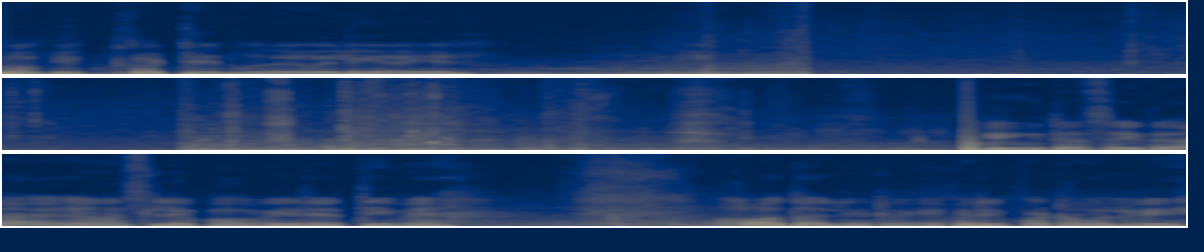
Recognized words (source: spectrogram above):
काफ़ी कठिन होने वाली है ये। अभी उधर से इधर आए यहाँ स्लिप हो गई रेती में। आधा लीटर के करीब पेट्रोल भी।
